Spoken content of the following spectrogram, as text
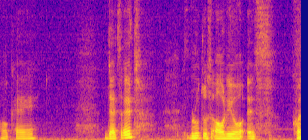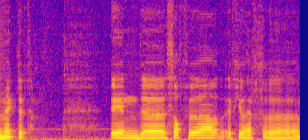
Okay. That's it. Bluetooth audio is connected in the software if you have uh,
